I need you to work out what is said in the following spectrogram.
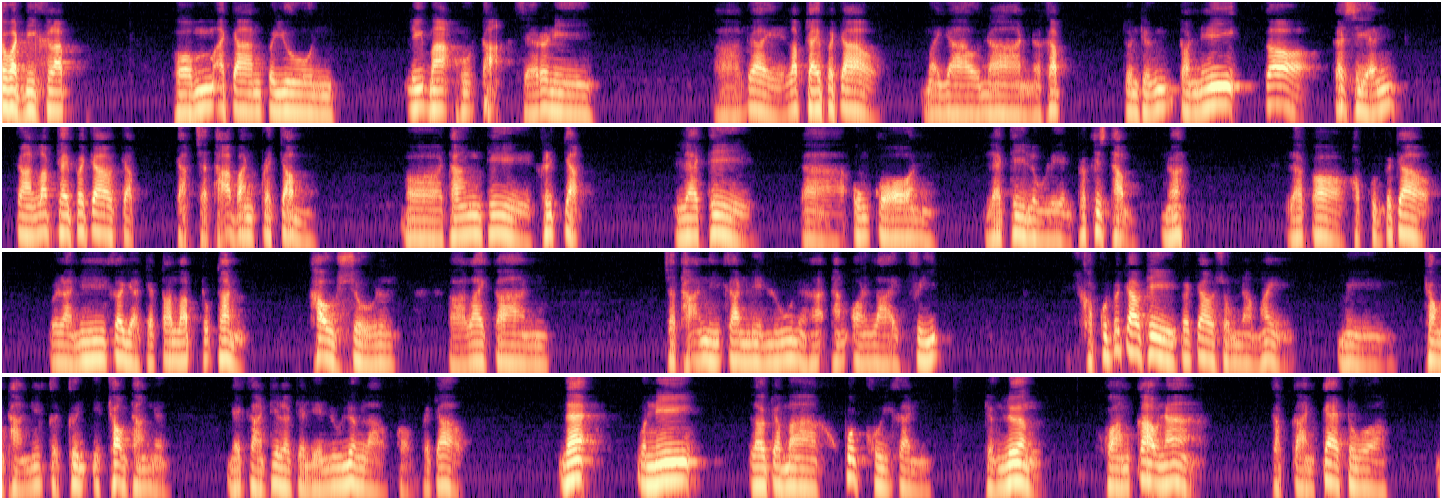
สวัสดีครับ ผมอาจารย์ประยูนลิมะหุตะเสรณี ได้รับใช้พระเจ้ามายาวนานนะครับ จนถึงตอนนี้ก็เกษียณการรับใช้พระเจ้าจากจากสถาบันประจำทั้งที่คริสตจักรและที่อองค์กร และที่โรงเรียนพระคริสตธรรมนะแล้วก็ขอบคุณพระเจ้า เวลานี้ก็อยากจะต้อนรับทุกท่านเข้าสู่รายการสถานีการเรียนรู้นะฮะทางออนไลน์ฟีดขอบคุณพระเจ้าที่พระเจ้าทรงนำให้มีช่องทางนี้เกิดขึ้นอีกช่องทางหนึ่ง ในการที่เราจะเรียนรู้เรื่องราวของพระเจ้า และวันนี้เราจะมาพูดคุยกันถึงเรื่องความก้าวหน้ากับการแก้ตัว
